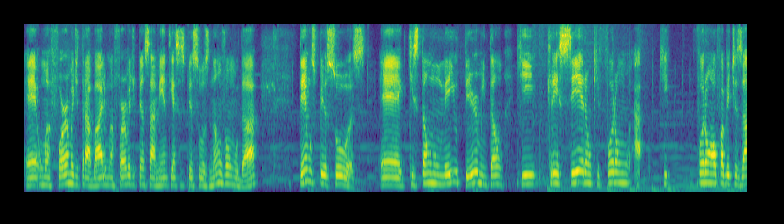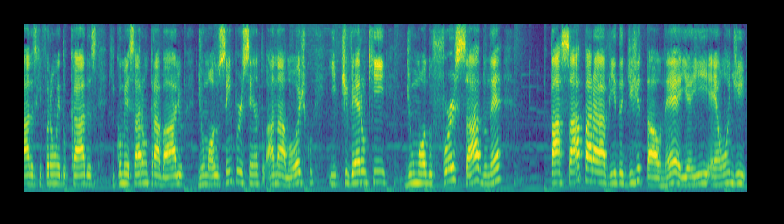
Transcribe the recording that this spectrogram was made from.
é, uma forma de trabalho, uma forma de pensamento e essas pessoas não vão mudar. Temos pessoas é, que estão no meio termo, então que cresceram, que foram, que foram alfabetizadas, que foram educadas, que começaram o trabalho de um modo 100% analógico e tiveram que, de um modo forçado, né, passar para a vida digital, né? E aí é onde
